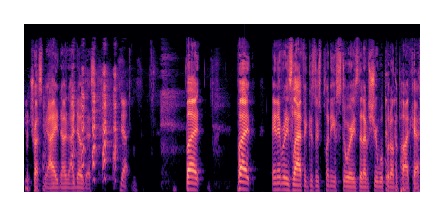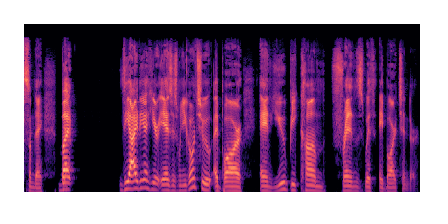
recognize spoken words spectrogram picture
trust me, I know I know this. Yeah, but but and everybody's laughing because there's plenty of stories that I'm sure we'll put on the podcast someday. But the idea here is is when you go into a bar and you become friends with a bartender.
